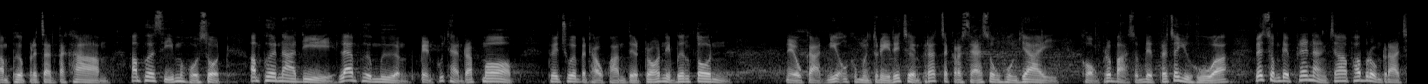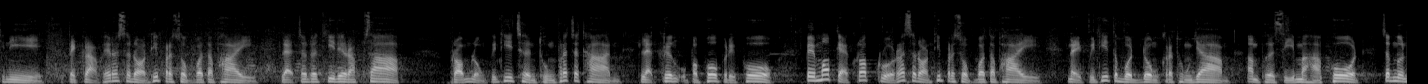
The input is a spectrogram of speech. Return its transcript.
อำเภอประจันตคามอำเภอศรีมโหสถอำเภอนาดี และอำเภอเมือง เป็นผู้แทนรับมอบ เพื่อช่วยบรรเทาความเดือดร้อนในเบื้องต้น ในโอกาสนี้องคมนตรีได้เชิญพระราชกระแสทรงห่วงใยของพระบาทสมเด็จพระเจ้าอยู่หัว และสมเด็จพระนางเจ้าพระบรมราชินี ไปกล่าวให้รัษฎรที่ประสบวัตภัย และเจ้าหน้าที่ได้รับทราบ พร้อมลงพื้นที่เชิญถุงพระราชทาน และเครื่องอุปโภคบริโภค ไปมอบแก่ครอบครัวราษฎรที่ประสบวัตภัย ในพื้นที่ตำบลดงกระทงยามอำเภอศรีมหาโพธิ์จำนวน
